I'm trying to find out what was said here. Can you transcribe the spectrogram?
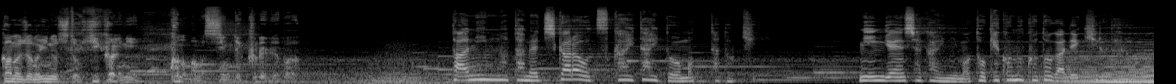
彼女の命と引き換えにこのまま死んでくれれば。他人のため力を使いたいと思った時人間社会にも溶け込むことができるだろう。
